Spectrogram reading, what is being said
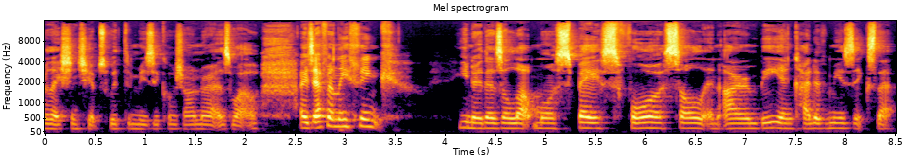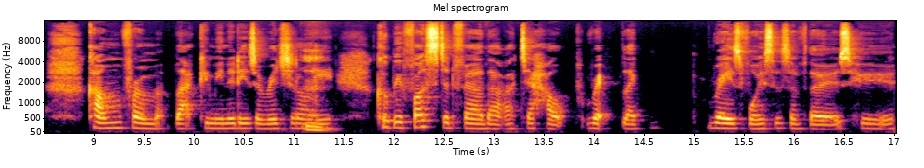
relationships with the musical genre as well. I definitely think you know there's a lot more space for soul and r&b and kind of musics that come from black communities mm. originally mm. could be fostered further to help re- like raise voices of those who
